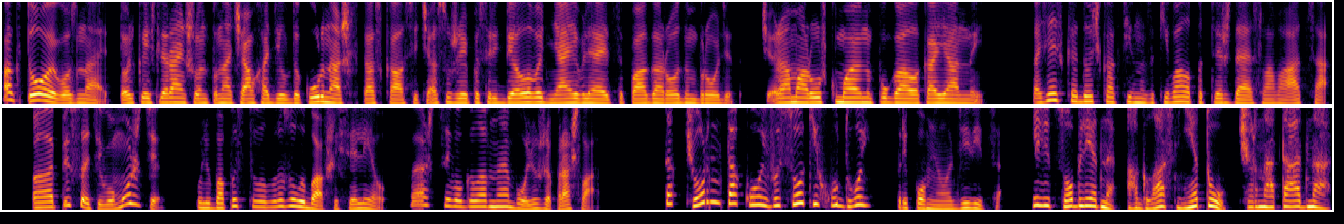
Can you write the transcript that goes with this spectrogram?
А кто его знает? Только если раньше он по ночам ходил да кур наших таскал, сейчас уже и посредь белого дня является, по огородам бродит. Вчера Марушку мою напугала каянный». Хозяйская дочка активно закивала, подтверждая слова отца. «А описать его можете?» Полюбопытствовал разулыбавшийся Лео. Кажется, его головная боль уже прошла. «Так черный такой, высокий, худой», — припомнила девица. «И лицо бледное, а глаз нету, чернота одна.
